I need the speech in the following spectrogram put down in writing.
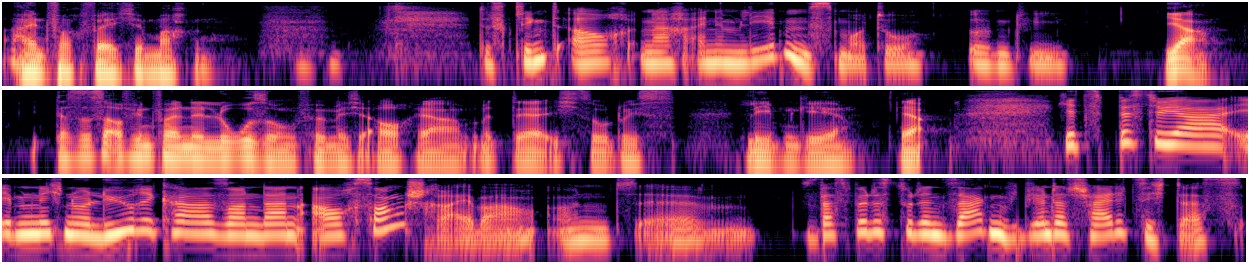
einfach welche machen. Das klingt auch nach einem Lebensmotto irgendwie. Ja, das ist auf jeden Fall eine Losung für mich auch, ja, mit der ich so durchs Leben gehe. Ja. Jetzt bist du ja eben nicht nur Lyriker, sondern auch Songschreiber. Und äh, was würdest du denn sagen? Wie unterscheidet sich das?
